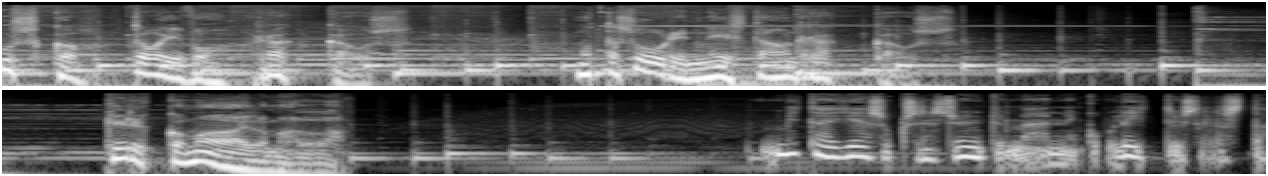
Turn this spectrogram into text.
Usko, toivo, rakkaus. Mutta suurin niistä on rakkaus. Kirkko maailmalla. Mitä Jeesuksen syntymään niin kuin liittyy sellaista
